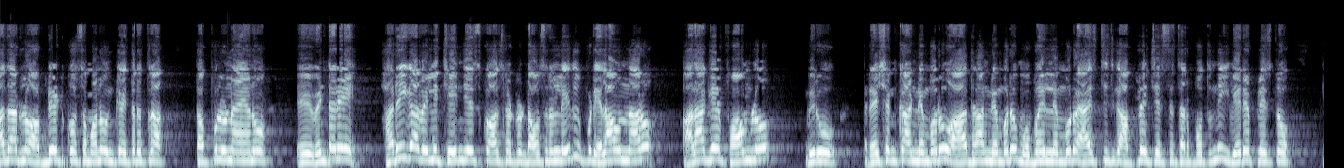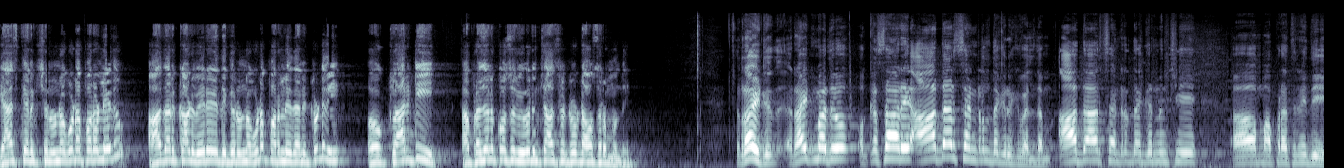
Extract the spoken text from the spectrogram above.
ఆధార్లో అప్డేట్ కోసమనో ఇంకా ఇతరత్ర తప్పులు ఉన్నాయనో వెంటనే హరీగా వెళ్ళి చేంజ్ చేసుకోవాల్సినటువంటి అవసరం లేదు. ఇప్పుడు ఎలా ఉన్నారో అలాగే ఫామ్లో మీరు ration card number Aadhaar number mobile number యాజ్టీజ్గా అప్లై చేస్తే సరిపోతుంది. వేరే ప్లేస్లో గ్యాస్ కనెక్షన్ ఉన్నా కూడా పర్వాలేదు ఆధార్ కార్డు వేరే దగ్గర ఉన్నా కూడా పర్వాలేదు అనేటువంటిది క్లారిటీ ప్రజల కోసం వివరించాల్సినటువంటి అవసరం ఉంది. రైట్ రైట్ మధు ఒకసారి ఆధార్ సెంటర్ దగ్గరికి వెళ్దాం. ఆధార్ సెంటర్ దగ్గర నుంచి మా ప్రతినిధి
